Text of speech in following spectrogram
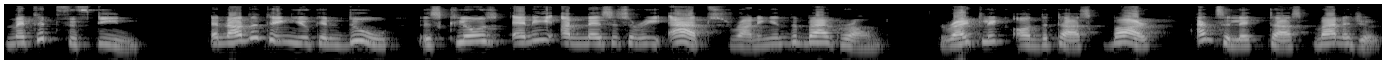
Method 15. Another thing you can do is close any unnecessary apps running in the background. Right click on the taskbar and select Task Manager.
